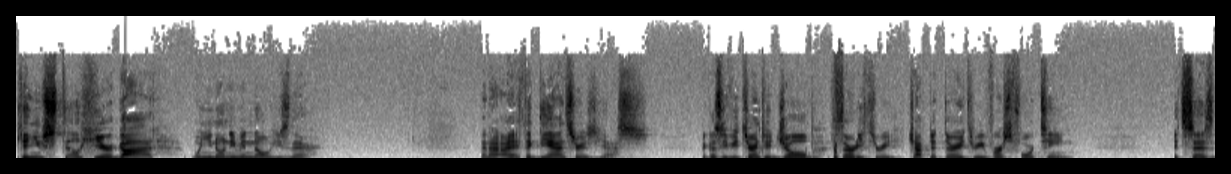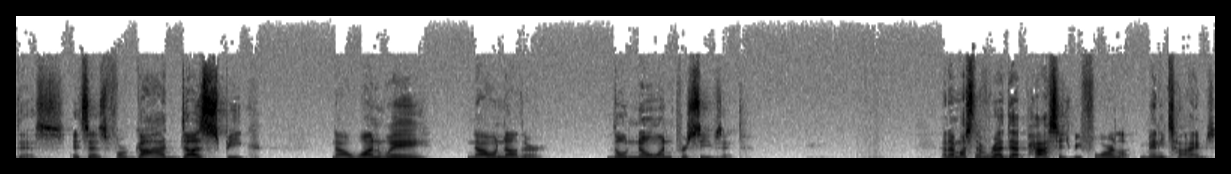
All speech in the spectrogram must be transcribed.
can you still hear God when you don't even know He's there? And I, I think the answer is yes. Because if you turn to Job 33, chapter 33, verse 14, it says this It says, For God does speak, now one way, now another, though no one perceives it. And I must have read that passage before many times,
